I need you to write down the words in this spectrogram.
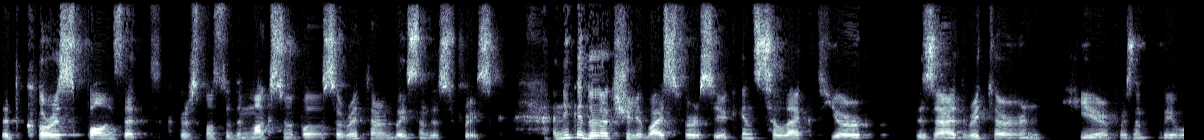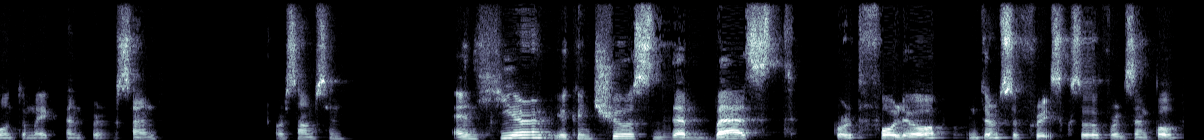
that corresponds that corresponds to the maximum possible return based on this risk. And you can do actually vice versa. You can select your desired return here. For example you want to make 10% or something. And here you can choose the best portfolio in terms of risk. So for example,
